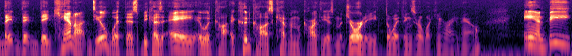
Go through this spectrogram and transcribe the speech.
They, they, they cannot deal with this because a it would co- it could cause Kevin McCarthy as majority the way things are looking right now, and b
